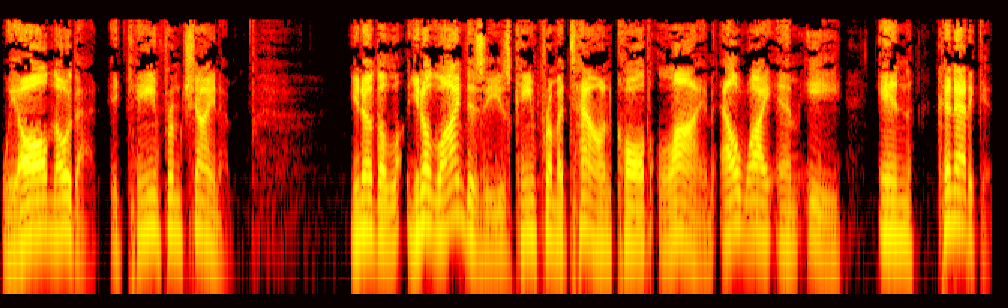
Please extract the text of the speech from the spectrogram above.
We all know that. It came from China. You know the you know Lyme disease came from a town called Lyme, L Y M E, in Connecticut.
